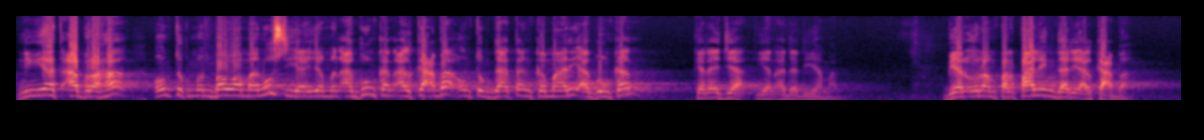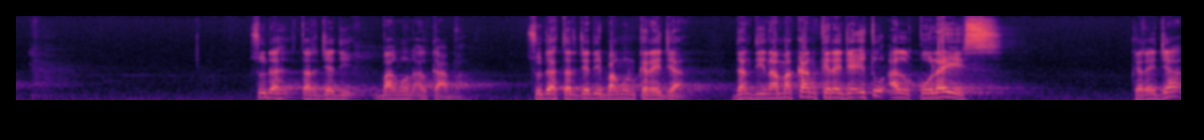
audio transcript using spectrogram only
Niat Abraha untuk membawa manusia yang mengagungkan Al-Kaabah untuk datang kemari agungkan gereja yang ada di Yaman. Biar orang perpaling dari Al-Kaabah. Sudah terjadi bangun Al-Kaabah. Sudah terjadi bangun gereja dan dinamakan gereja itu Al-Qulais. Gereja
